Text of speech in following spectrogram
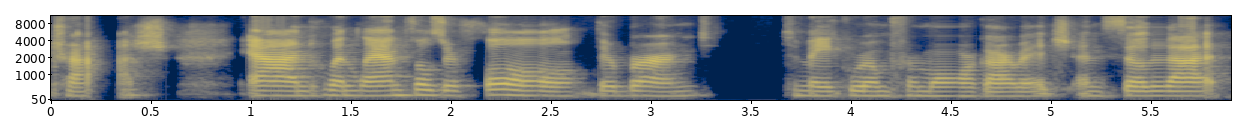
trash. And when landfills are full, they're burned to make room for more garbage. And so that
